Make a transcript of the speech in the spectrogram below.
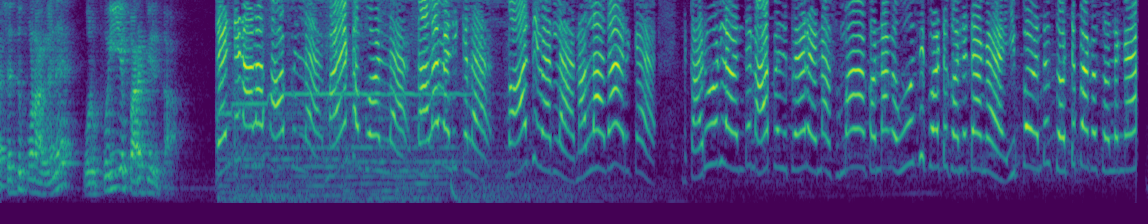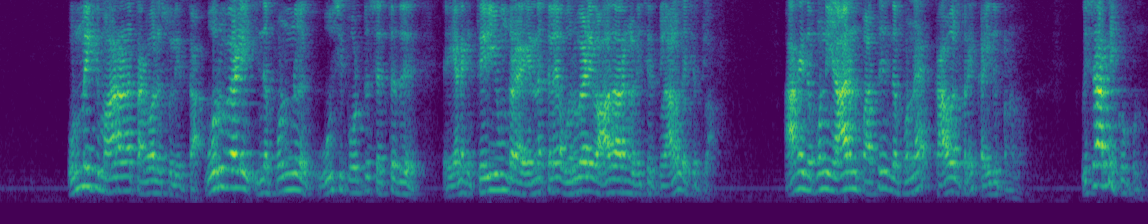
செத்து போனாங்கன்னு ஒரு பொய்யை பரப்பியிருக்கா. ரெண்டு நாளா சாப்பிடல மயக்கம் போடல தலை வலிக்கல வாந்தி வரல நல்லா தான் இருக்கேன் கரூர்ல வந்து நாற்பது பேர் என்ன சும்மா கொண்டாங்க? ஊசி போட்டு கொண்டுட்டாங்க இப்ப வந்து சொட்டு பார்க்க சொல்லுங்க. உண்மைக்கு மாறான தகவலை சொல்லியிருக்கா. ஒருவேளை இந்த பொண்ணு ஊசி போட்டு செத்தது எனக்கு தெரியுன்ற எண்ணத்துல ஒருவேளை ஆதாரங்கள் வச்சிருக்கலாலும் வச்சிருக்கலாம். ஆக இந்த பொண்ணு யாருன்னு பார்த்து இந்த பொண்ணை காவல்துறை கைது பண்ணணும். விசாரணை கூப்பிடணும்.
